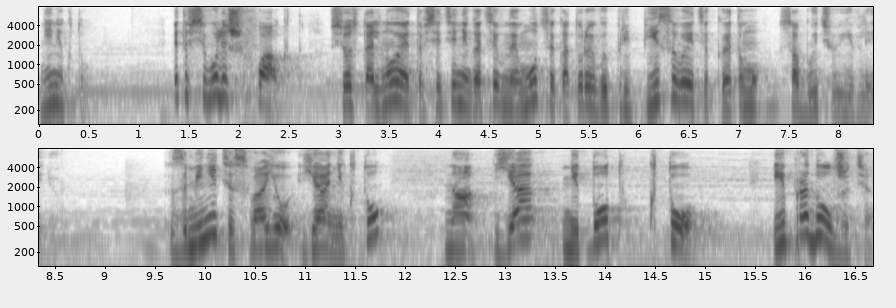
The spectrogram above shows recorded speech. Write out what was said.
не никто. Это всего лишь факт. Все остальное – это все те негативные эмоции, которые вы приписываете к этому событию и явлению. Замените свое «я никто» на «я не тот, кто» и продолжите.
